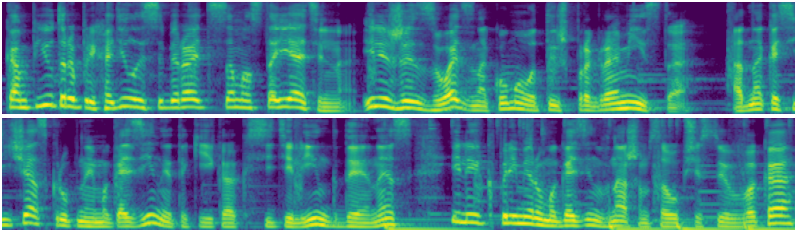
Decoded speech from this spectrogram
компьютеры приходилось собирать самостоятельно или же звать знакомого тыш-программиста. Однако сейчас крупные магазины, такие как CityLink, DNS или, к примеру, магазин в нашем сообществе в ВК,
